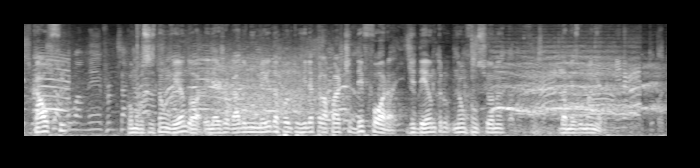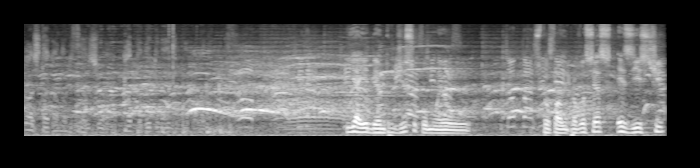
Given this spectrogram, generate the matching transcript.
O calf, como vocês estão vendo, ó, ele é jogado no meio da panturrilha pela parte de fora. De dentro não funciona da mesma maneira. E aí dentro disso, como eu estou falando para vocês, existe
